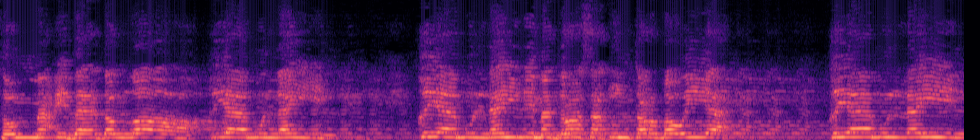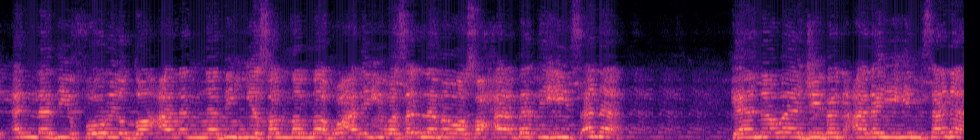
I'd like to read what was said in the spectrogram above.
ثم عباد الله قيام الليل. قيام الليل مدرسة تربوية. قيام الليل الذي فرض على النبي صلى الله عليه وسلم وصحابته سنة. كان واجبا عليهم سنة.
